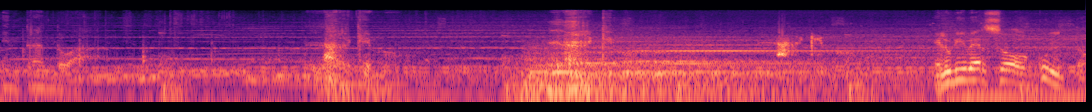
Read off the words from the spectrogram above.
entrando a Larquemo. Larquemo. Larquemo. El universo oculto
